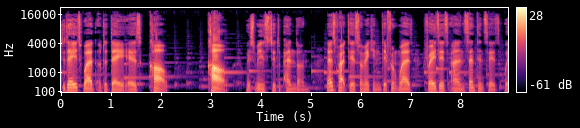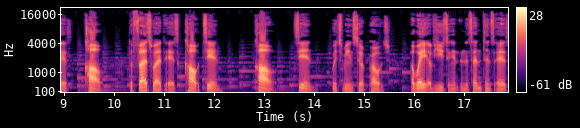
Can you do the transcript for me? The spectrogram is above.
Today's word of the day is call. Call, which means to depend on. Let's practice by making different words, phrases, and sentences with call. The first word is 靠近,靠近, which means to approach. A way of using it in a sentence is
